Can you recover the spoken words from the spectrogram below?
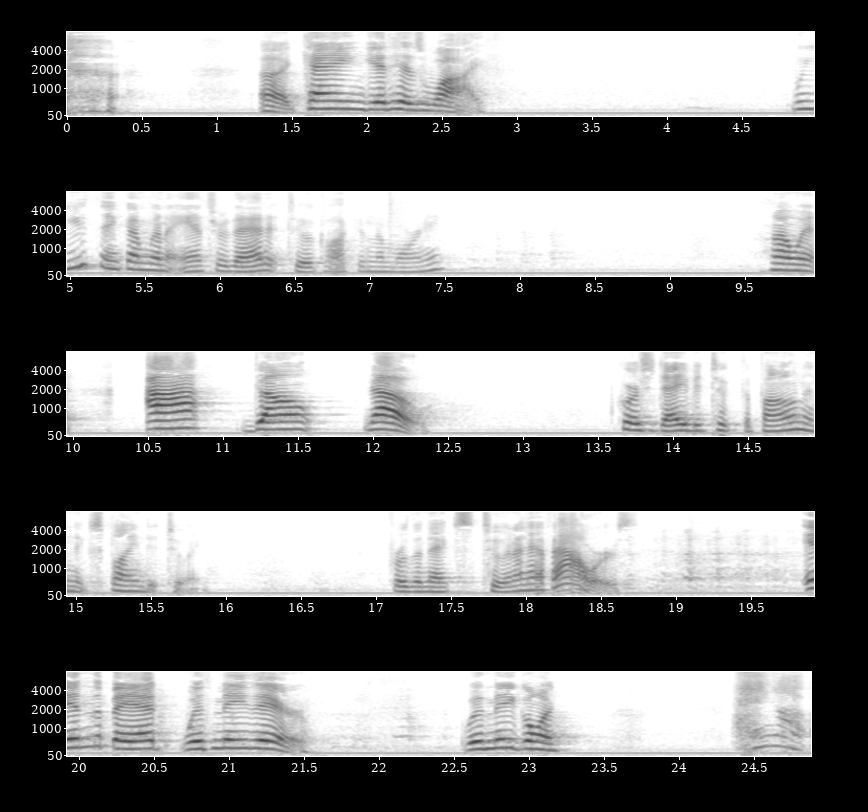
uh, Cain get his wife? Will you think I'm going to answer that at 2 o'clock in the morning? I went, I don't know. Of course, David took the phone and explained it to him for the next two and a half hours. In the bed with me there. With me going, hang up,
